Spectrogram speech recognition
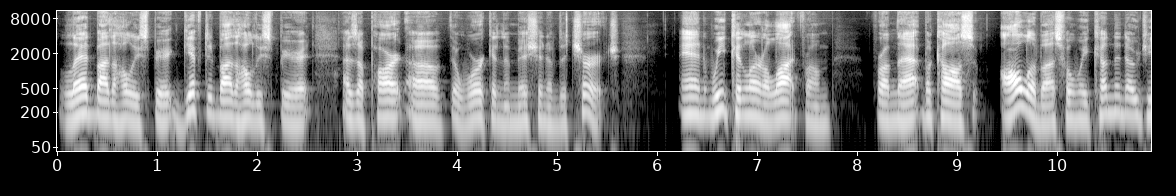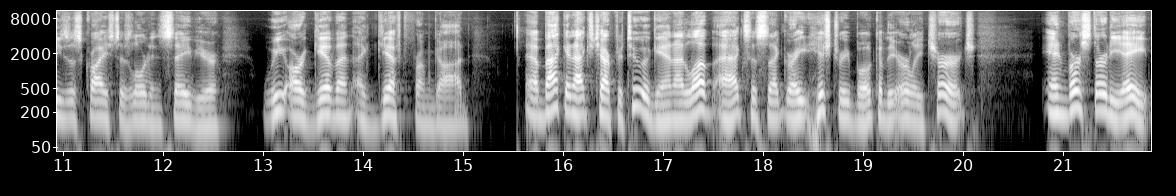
led by the Holy Spirit, gifted by the Holy Spirit as a part of the work and the mission of the church. And we can learn a lot from, from that because all of us, when we come to know Jesus Christ as Lord and Savior, we are given a gift from God uh, back in Acts chapter 2 again, I love Acts. It's that great history book of the early church. In verse 38,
